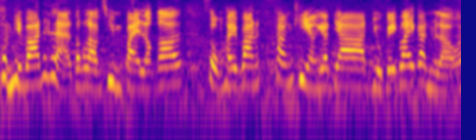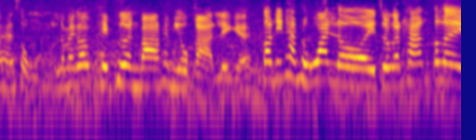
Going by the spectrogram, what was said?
คนที่บ้านนี่แหละต้องรับชิมไป แล้วก็ส่งให้บ้านข้างเคียงญาติๆอยู่ใกล้ๆกันอยู่แล้วนะคะส่งแล้วไม่ก็ให้เพื่อนบ้างถ้ามีโอกาสอะไรเงี้ยตอนนี้ทำทุกวันเลยจนกระทั่งก็เลย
